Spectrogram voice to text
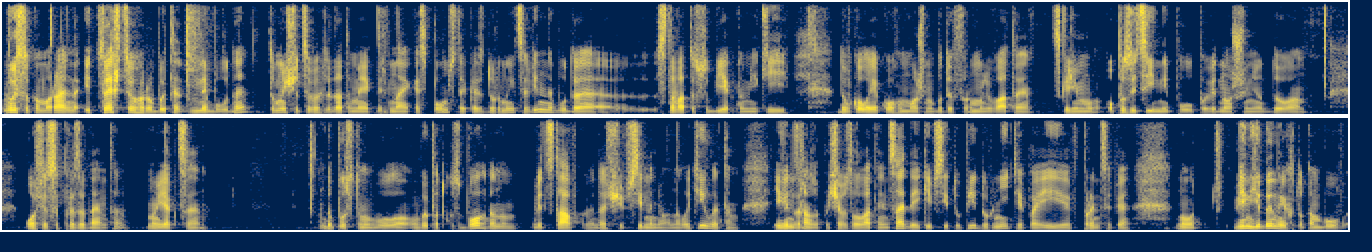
Високоморальна і теж цього робити не буде, тому що це виглядатиме як дрібна якась помста, якась дурниця. Він не буде е, ставати суб'єктом, який довкола якого можна буде формулювати, скажімо, опозиційний пул по відношенню до офісу президента. Ну як це допустимо було у випадку з Богданом відставкою, да, що всі на нього налетіли там, і він зразу почав зливати інсайди, які всі тупі, дурні, типу, і в принципі, ну він єдиний, хто там був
